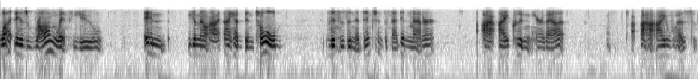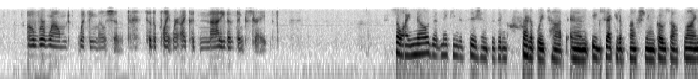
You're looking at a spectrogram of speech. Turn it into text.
what is wrong with you? And you know, I I had been told this is an addiction, but that didn't matter. I I couldn't hear that. I, I was overwhelmed with emotion to the point where I could not even think straight. So I know that making decisions is incredibly tough and executive functioning goes offline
